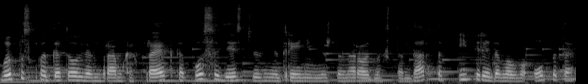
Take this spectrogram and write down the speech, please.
Выпуск подготовлен в рамках проекта по содействию внедрению международных стандартов и передового опыта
